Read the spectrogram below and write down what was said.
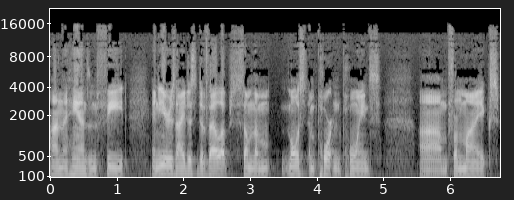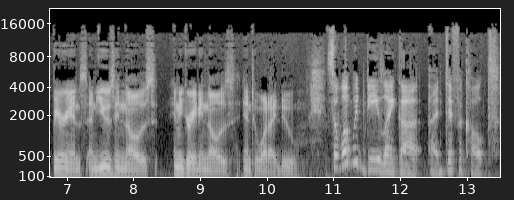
on the hands and feet and ears. I just developed some of the m- most important points um, from my experience and using those, integrating those into what I do. So, what would be like a, a difficult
